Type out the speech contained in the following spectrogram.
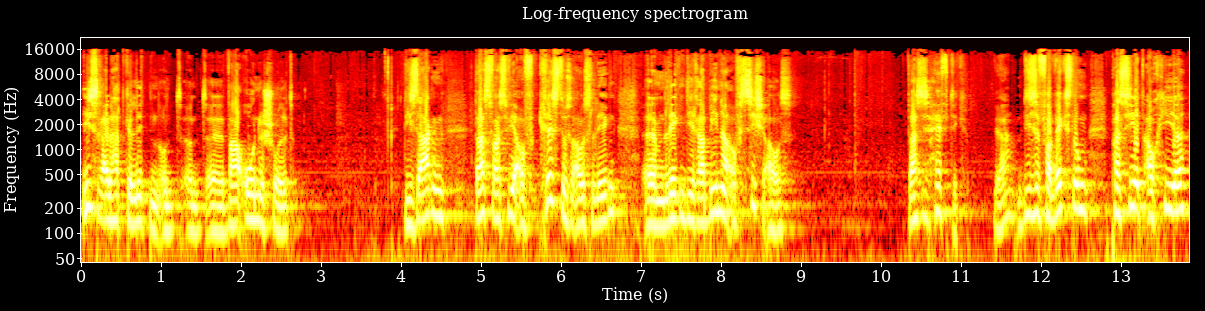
Israel hat gelitten und, und äh, war ohne Schuld. Die sagen, das, was wir auf Christus auslegen, ähm, legen die Rabbiner auf sich aus. Das ist heftig. Ja? Und diese Verwechslung passiert auch hier,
